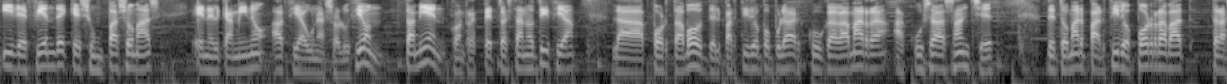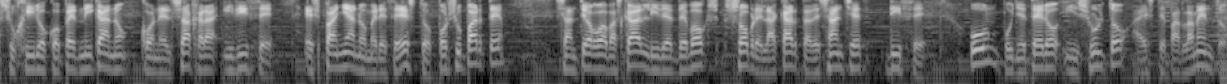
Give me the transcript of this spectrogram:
y defiende que es un paso más en el camino hacia una solución. También, con respecto a esta noticia, la portavoz del Partido Popular, Cuca Gamarra, acusa a Sánchez de tomar partido por Rabat tras su giro copernicano con el Sáhara y dice, España no merece esto. Por su parte, Santiago Abascal, líder de Vox, sobre la carta de Sánchez, dice, un puñetero insulto a este Parlamento.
